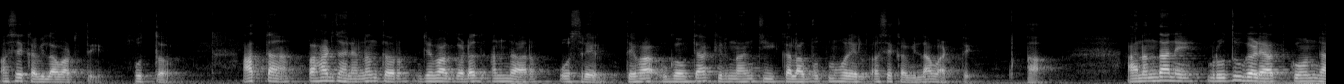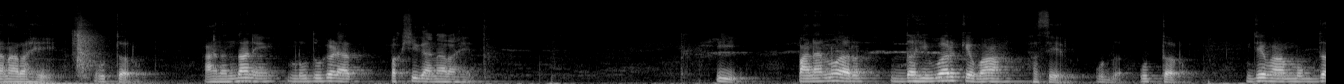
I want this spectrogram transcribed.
असे कवीला वाटते. उत्तर आत्ता पहाट झाल्यानंतर जेव्हा गडद अंधार ओसरेल तेव्हा उगवत्या किरणांची कलाभूत मोहरेल असे कवीला वाटते. आ. आनंदाने मृदुगड्यात कोण गाणार आहे? उत्तर. आनंदाने मृदुगड्यात पक्षी गाणार आहेत. ई. पानांवर दहीवर केव्हा हसेल? उद उत्तर. जेव्हा मुग्ध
